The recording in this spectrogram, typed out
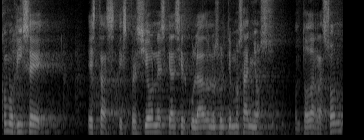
Como dice estas expresiones que han circulado en los últimos años, con toda razón,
